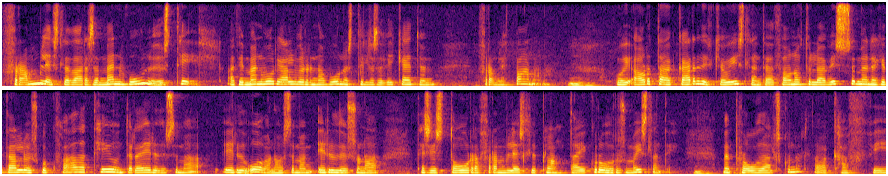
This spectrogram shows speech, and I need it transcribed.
framleiðslu var þess að menn vonuðust til að því menn voru í alverðin að vonast til þess að við gætum framleitt banana mm. og í árdaga gardirkja á Íslandi að þá náttúrulega vissum en ekkert alveg sko hvaða tegundir það eruðu sem að eruðu ofan á sem að eruðu svona þessi stóra framleiðslu planta í gróður sem á Íslandi mm. með próða alls konar, það var kaffi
